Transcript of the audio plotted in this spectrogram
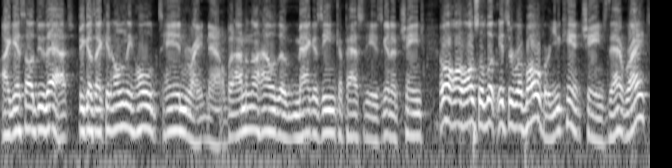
I guess I'll do that because I can only hold 10 right now, but I don't know how the magazine capacity is going to change. Oh, oh, also look, it's a revolver. You can't change that, right?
